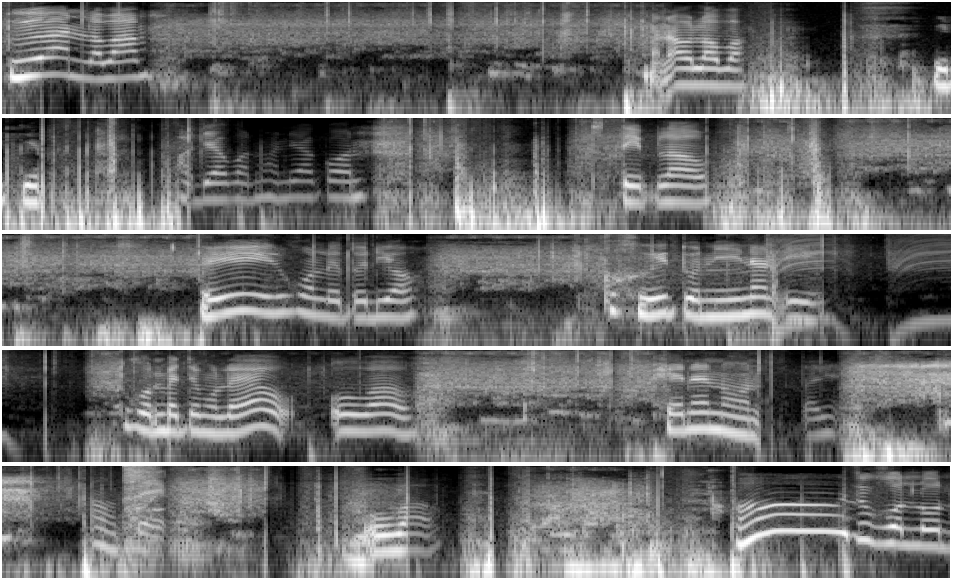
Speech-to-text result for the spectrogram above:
เพื่อนระวังมันเอาเราวะเจ็บเจ็บพันยาก่อนพันยาก่อน สเต็ปเรา เฮ้ย ทุกคนเหลือตัวเดียว ก็คือไอ้ตัวนี้นั่นเอง ทุกคนไปจะหมดแล้ว โอ้ว้าวแพ้แน่นอนตอนนี้อ้าวแตกโอ้ว้าวอ้าวทุกคนลน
